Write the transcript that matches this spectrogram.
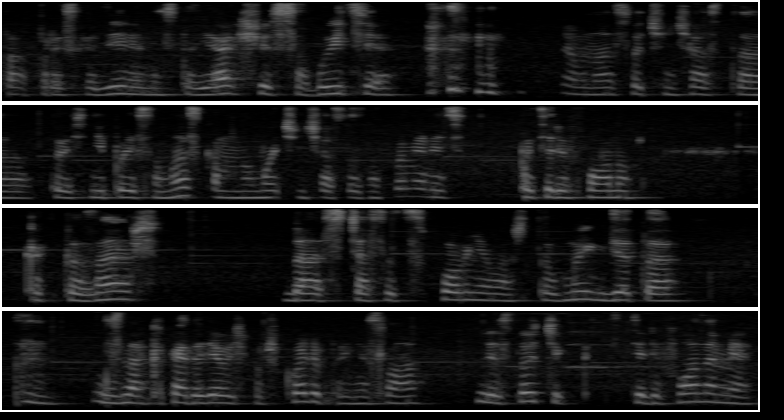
да, происходили настоящие события. У нас очень часто, то есть не по смс но мы очень часто знакомились по телефону. Как-то, знаешь, да, сейчас вот вспомнила, что мы где-то, не знаю, какая-то девочка в школе принесла листочек с телефонами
